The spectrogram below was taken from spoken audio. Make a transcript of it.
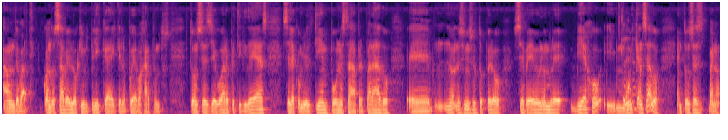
a un debate, cuando sabe lo que implica y que le puede bajar puntos. Entonces llegó a repetir ideas, se le comió el tiempo, no estaba preparado. Eh, no, no, es un insulto, pero se ve un hombre viejo y muy cansado. Entonces, bueno,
